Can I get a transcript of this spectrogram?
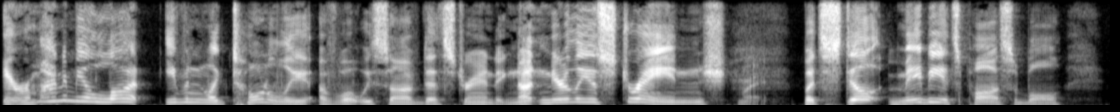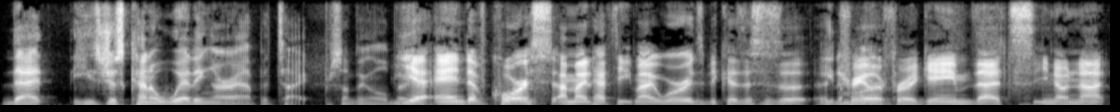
it reminded me a lot, even like tonally, of what we saw of Death Stranding. Not nearly as strange, Right. but still maybe it's possible that he's just kind of whetting our appetite for something a little bit. Yeah, and of course, I might have to eat my words because this is a, a trailer hard. for a game that's you know not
